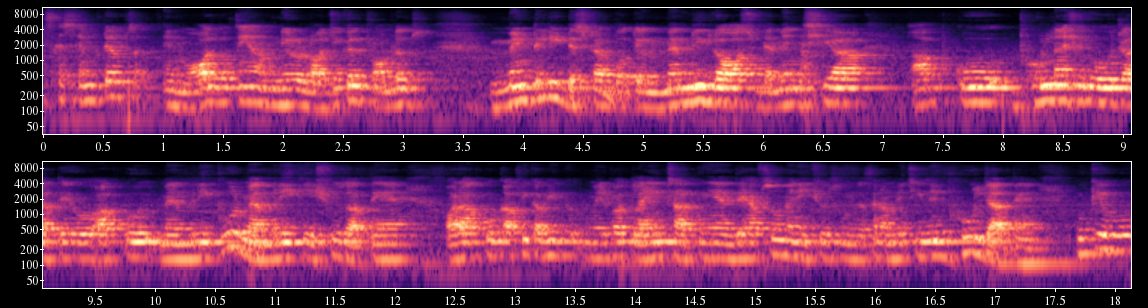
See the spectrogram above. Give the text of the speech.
اس کے سمٹمس انوالو ہوتے ہیں نیورولوجیکل پرابلمس مینٹلی ڈسٹرب ہوتے ہیں میمری لاس ڈیمنشیا آپ کو بھولنا شروع ہو جاتے ہو، آپ کو میمری پور میمری کے ایشوز آتے ہیں اور آپ کو کافی کافی میرے پاس کلائنٹس آتی ہیں they have so many issues sir ہم یہ چیزیں بھول جاتے ہیں۔ کیونکہ وہ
